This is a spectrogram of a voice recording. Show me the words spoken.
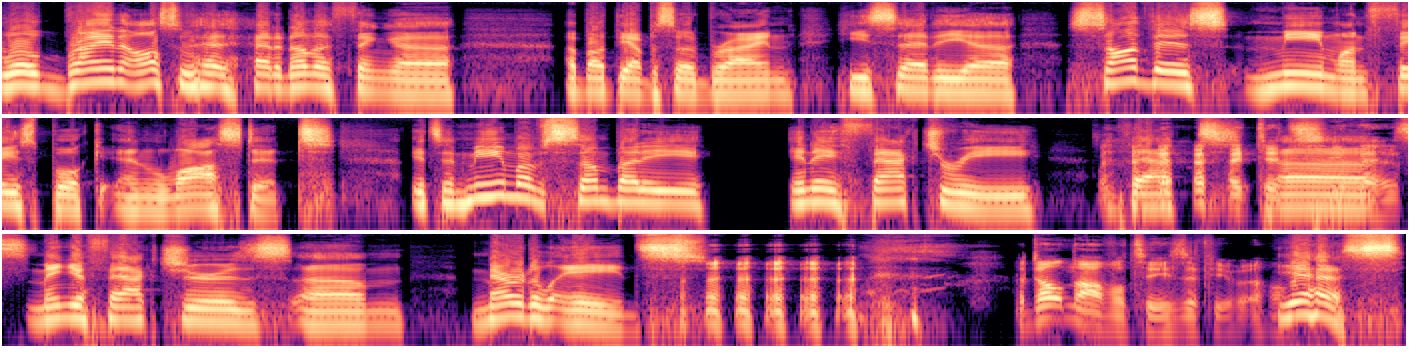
Well, Brian also had, had another thing uh, about the episode, Brian. He said he uh, saw this meme on Facebook and lost it. It's a meme of somebody in a factory that I did see uh, manufactures um, marital aids. Adult novelties, if you will. yes.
